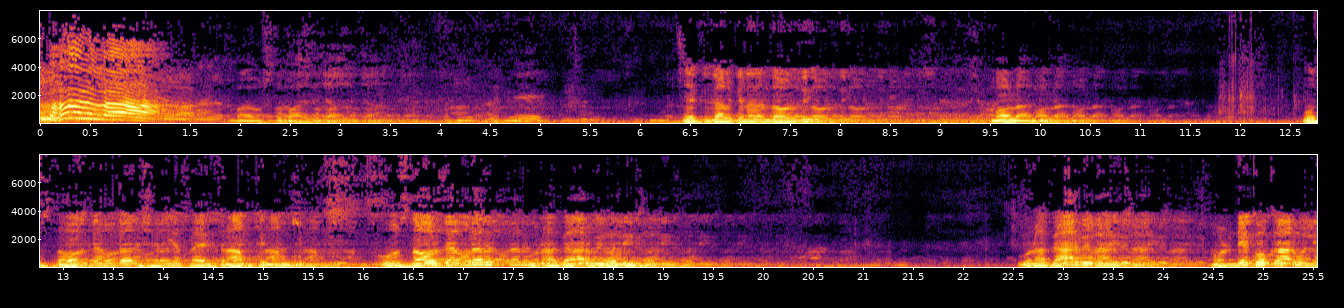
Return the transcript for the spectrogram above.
سبحان اللہ ایک گل کنہ دور دی۔ مولا مولا اس دور کے اندر شریعت کا احترام کنا اس دور کے اندر گناگار بھی ولی تھا گناگار بھی ولی تھا ہوں نیکو کار ولی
